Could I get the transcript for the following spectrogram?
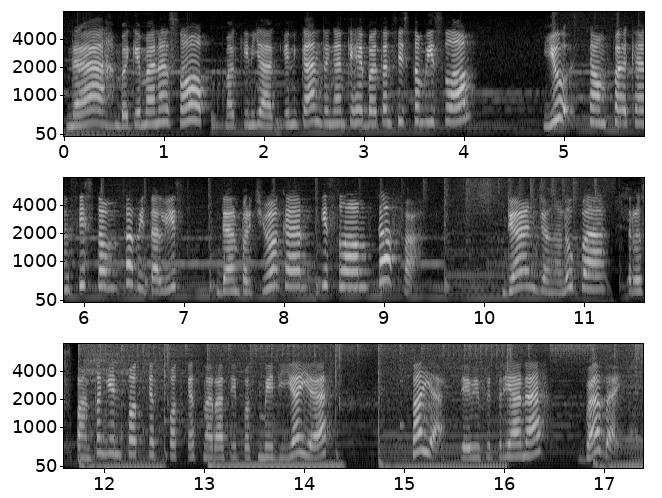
Nah, bagaimana sob? Makin yakin kan dengan kehebatan sistem Islam? Yuk campakkan sistem kapitalis dan perjuangkan Islam kafah. Dan jangan lupa terus pantengin podcast-podcast narasi pos media ya. Saya Dewi Fitriana, bye-bye.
